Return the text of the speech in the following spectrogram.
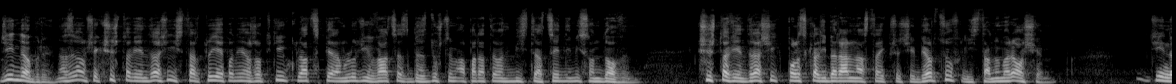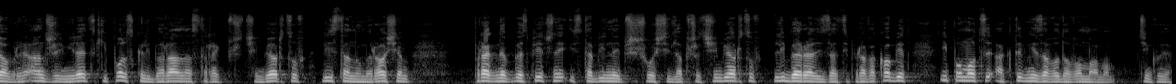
Dzień dobry, nazywam się Krzysztof Jędrasi i startuję, ponieważ od kilku lat wspieram ludzi w walce z bezdusznym aparatem administracyjnym i sądowym. Krzysztof Jędrasik, Polska Liberalna Strajk Przedsiębiorców, lista numer 8. Dzień dobry, Andrzej Milecki, Polska Liberalna Strajk Przedsiębiorców, lista numer 8. Pragnę bezpiecznej i stabilnej przyszłości dla przedsiębiorców, liberalizacji prawa kobiet i pomocy aktywnie zawodowo mamom. Dziękuję.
